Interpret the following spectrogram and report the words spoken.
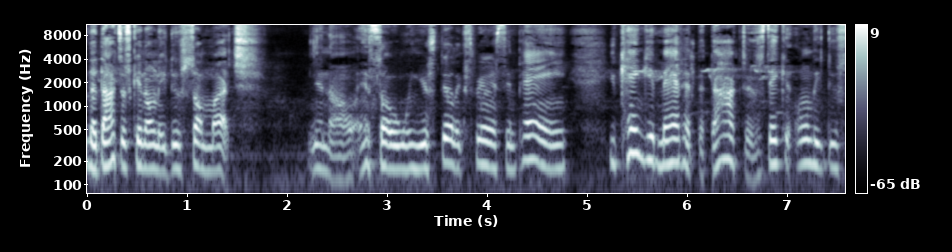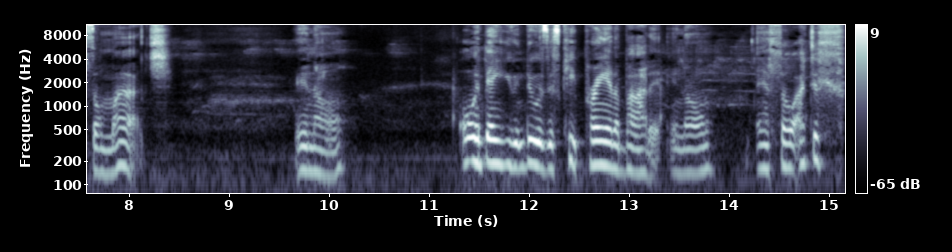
the doctors can only do so much, you know. And so when you're still experiencing pain, you can't get mad at the doctors. They can only do so much, you know. Only thing you can do is just keep praying about it, you know. And so I just,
